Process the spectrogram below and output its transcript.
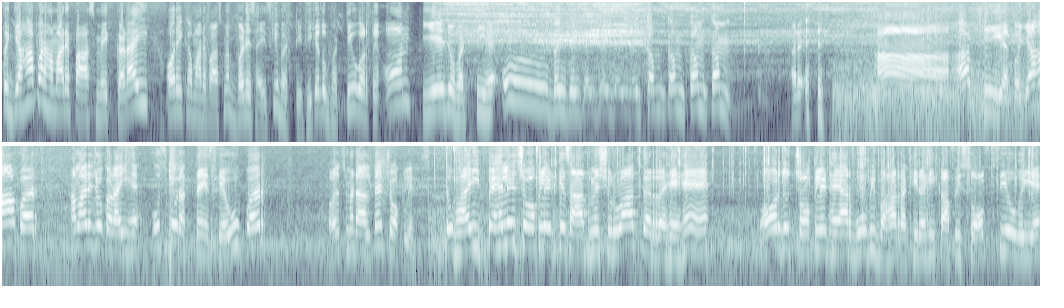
तो यहाँ पर हमारे पास में कढ़ाई और एक हमारे पास में बड़े साइज़ की भट्टी, ठीक है? तो भट्टी को करते हैं ऑन ये जो भट्टी है, ओ, गई गई गई गई गई गई, कम कम कम कम। अरे हाँ अब ठीक है। तो यहाँ पर हमारी जो कढ़ाई है, उसको रखते हैं इसके ऊपर और इसमें डालते हैं चॉकलेट। तो भाई, पहले चॉकलेट के साथ में शुरुआत कर रहे हैं और जो चॉकलेट है यार, वो भी बाहर रखी रखी काफ़ी सॉफ्ट सी हो गई है।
